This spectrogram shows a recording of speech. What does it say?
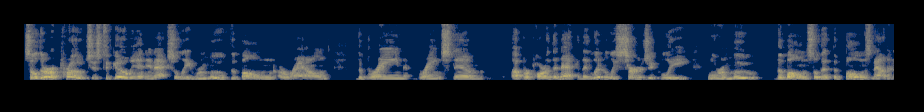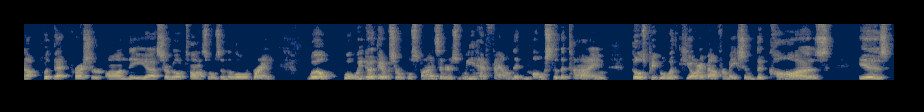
So their approach is to go in and actually remove the bone around the brain, brain stem, upper part of the neck. And they literally surgically will remove the bone so that the bones now do not put that pressure on the uh, cerebellar tonsils and the lower brain. Well, what we do at the Upper Cervical Spine Center is we have found that most of the time, those people with Chiari malformation, the cause is,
